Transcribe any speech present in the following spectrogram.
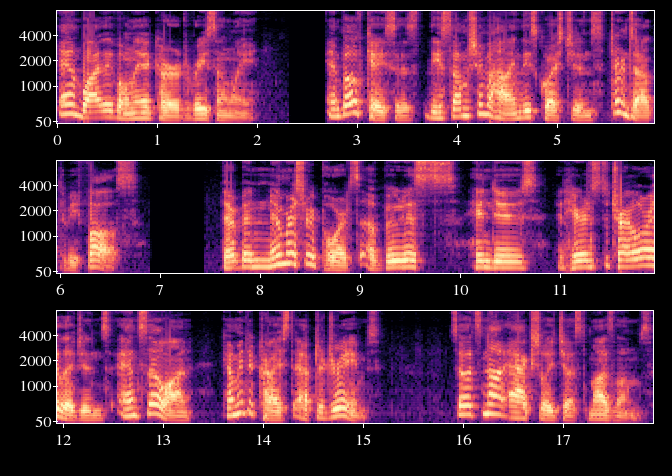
and why they've only occurred recently. In both cases, the assumption behind these questions turns out to be false. There have been numerous reports of Buddhists, Hindus, adherents to tribal religions, and so on coming to Christ after dreams. So it's not actually just Muslims.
